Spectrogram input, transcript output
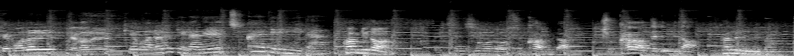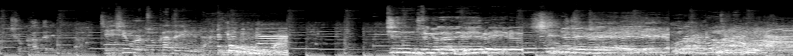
개관을 개관을 개관을 개관을 축하드립니다. 축하합니다. 진심으로 축하합니다. 축하드립니다. 축하드립니다. 축하드립니다. 진심으로 축하드립니다. 신중현의 내일을 신년의 내일. 축하합니다.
